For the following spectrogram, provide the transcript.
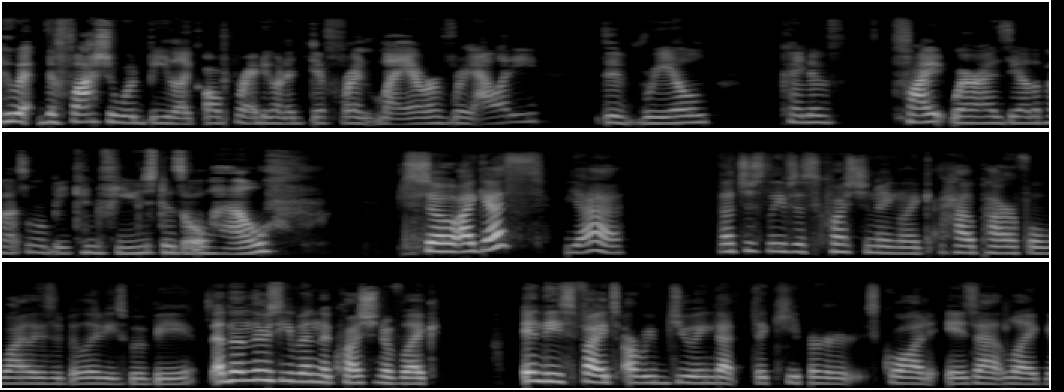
who the flasher would be like operating on a different layer of reality the real kind of fight whereas the other person will be confused as all hell So I guess, yeah, that just leaves us questioning like how powerful Wylie's abilities would be. And then there's even the question of like, in these fights, are we doing that the keeper squad is at like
